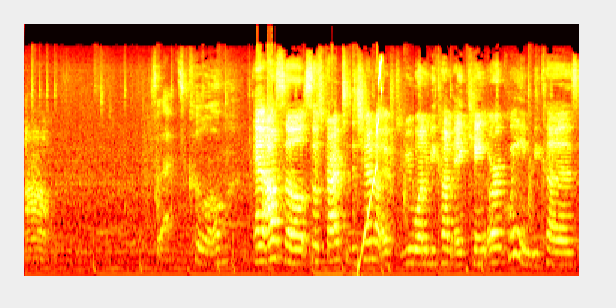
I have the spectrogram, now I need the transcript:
Um, so that's cool. And also subscribe to the channel if you want to become a king or a queen because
